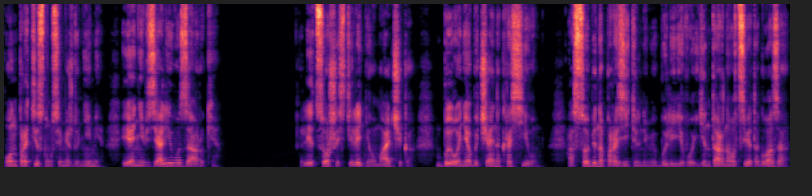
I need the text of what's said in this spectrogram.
Он протиснулся между ними, и они взяли его за руки. Лицо шестилетнего мальчика было необычайно красивым, Особенно поразительными были его янтарного цвета глаза,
